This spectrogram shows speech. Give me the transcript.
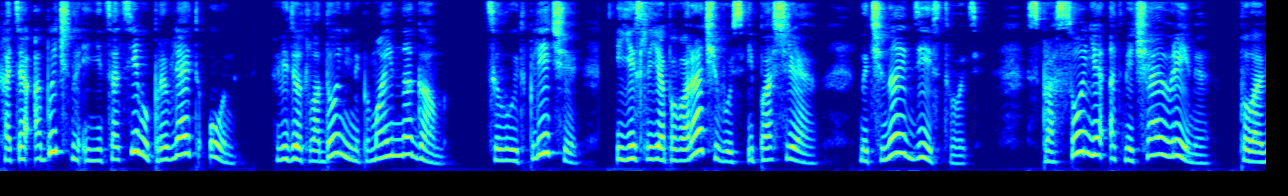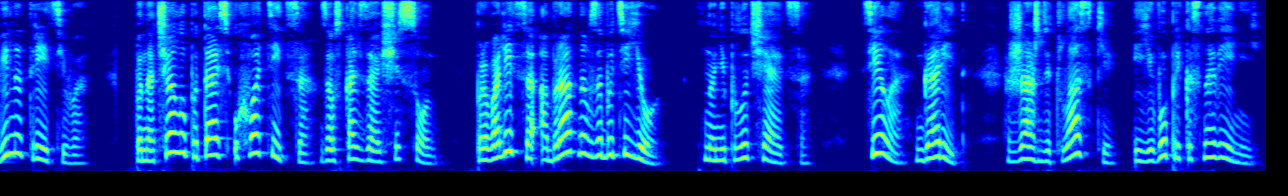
хотя обычно инициативу проявляет он, ведет ладонями по моим ногам, целует плечи, и если я поворачиваюсь и поощряю, начинает действовать. С просонья отмечаю время, половина третьего. Поначалу пытаясь ухватиться за ускользающий сон, провалиться обратно в забытие, но не получается. Тело горит, жаждет ласки и его прикосновений.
